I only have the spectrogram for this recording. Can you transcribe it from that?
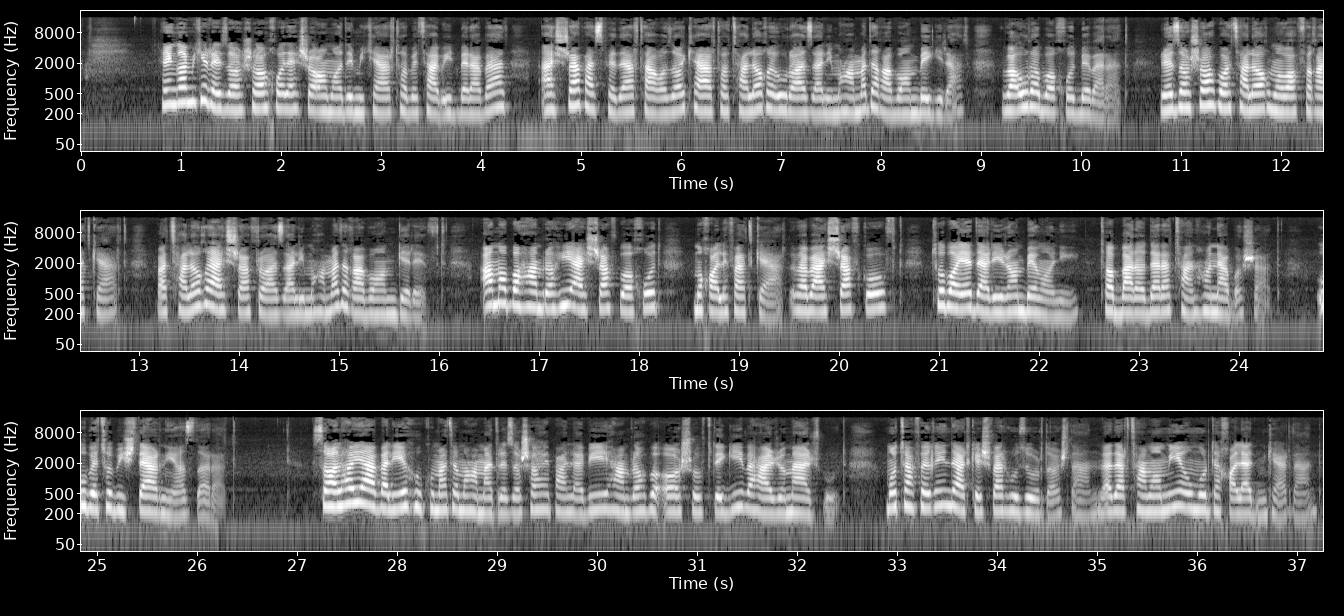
هنگامی که رضاشاه خودش را آماده می کرد تا به تبعید برود اشرف از پدر تقاضا کرد تا طلاق او را از علی محمد قوام بگیرد و او را با خود ببرد. رضاشاه با طلاق موافقت کرد و طلاق اشرف را از علی محمد قوام گرفت. اما با همراهی اشرف با خود مخالفت کرد و به اشرف گفت تو باید در ایران بمانی. برادرت تنها نباشد او به تو بیشتر نیاز دارد سالهای اولیه حکومت محمد رضا شاه پهلوی همراه به آشفتگی و هرج و مرج بود. متفقین در کشور حضور داشتند و در تمامی امور دخالت می کردند.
